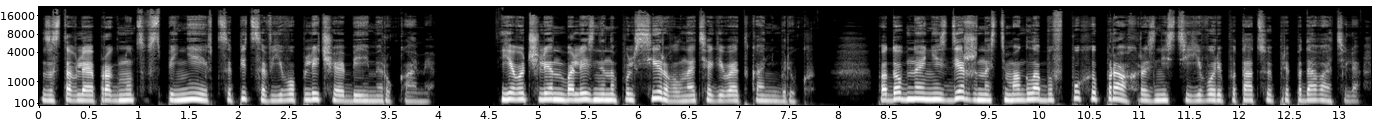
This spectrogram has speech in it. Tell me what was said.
заставляя прогнуться в спине и вцепиться в его плечи обеими руками. Его член болезненно пульсировал, натягивая ткань брюк. Подобная несдержанность могла бы в пух и прах разнести его репутацию преподавателя —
